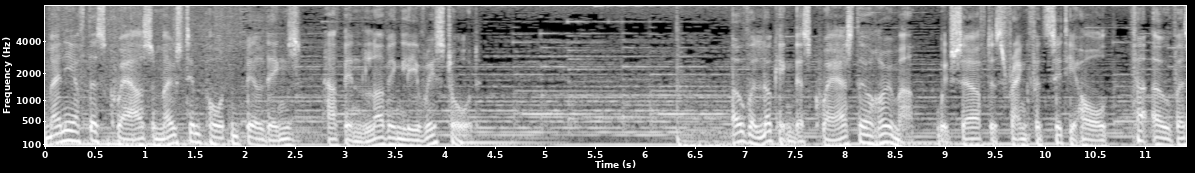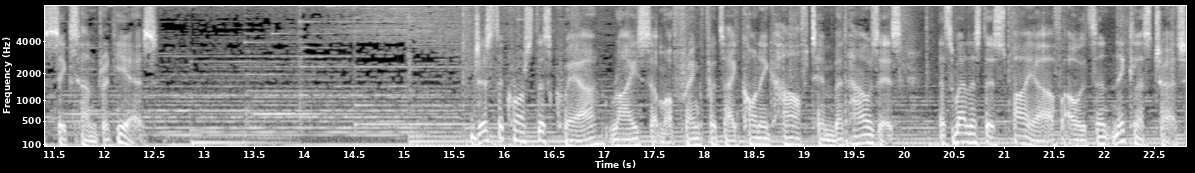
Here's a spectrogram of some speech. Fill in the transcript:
many of the square's most important buildings have been lovingly restored. Overlooking the square is the Römer, which served as Frankfurt City Hall for over 600 years. Just across the square rise some of Frankfurt's iconic half-timbered houses, as well as the spire of Old St. Nicholas Church,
